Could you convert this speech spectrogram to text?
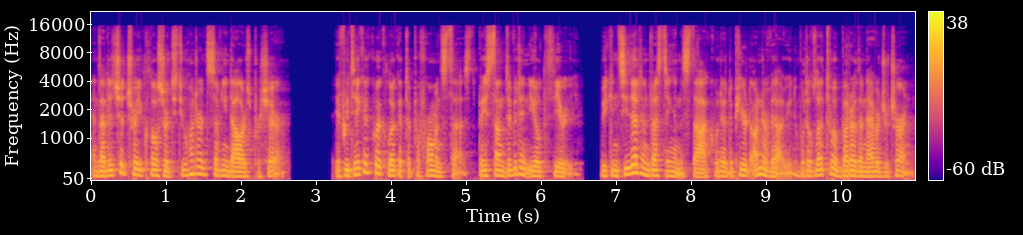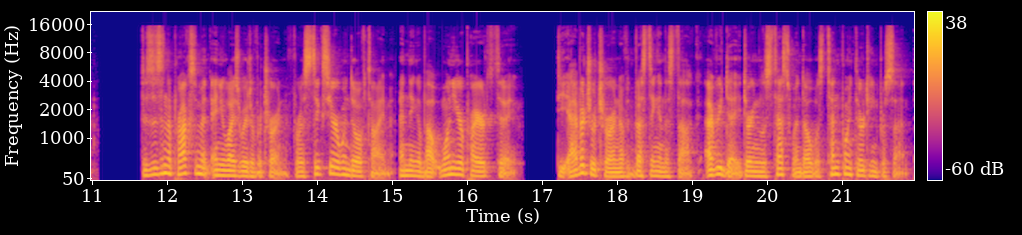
and that it should trade closer to $270 per share. If we take a quick look at the performance test based on dividend yield theory, we can see that investing in the stock when it appeared undervalued would have led to a better than average return. This is an approximate annualized rate of return for a six year window of time ending about one year prior to today. The average return of investing in the stock every day during this test window was 10.13%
